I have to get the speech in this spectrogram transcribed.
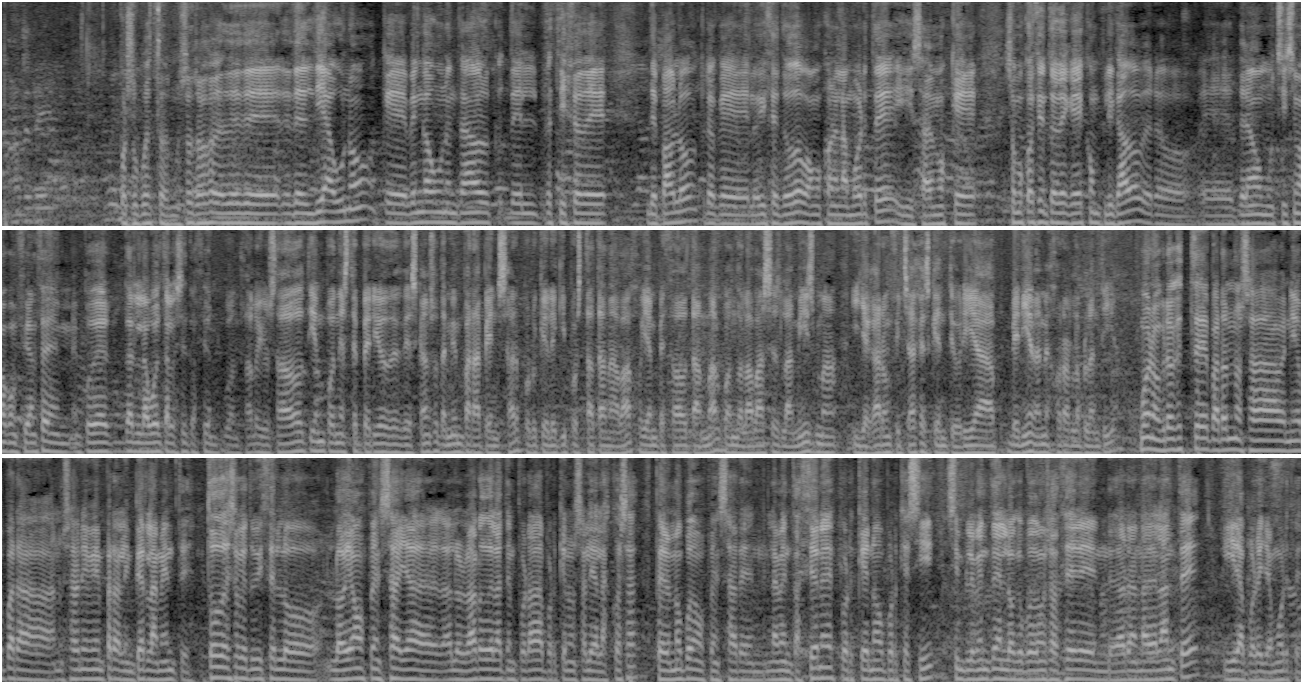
Por supuesto, nosotros desde, desde, el día uno, que venga un entrenador del prestigio de, de, Pablo, creo que lo dice todo, vamos con él a muerte y sabemos que somos conscientes de que es complicado, pero eh, tenemos muchísima confianza en, en, poder darle la vuelta a la situación. Gonzalo, ¿y os ha dado tiempo en este periodo de descanso también para pensar por qué el equipo está tan abajo y ha empezado tan mal cuando la base es la misma y llegaron fichajes que en teoría venían a mejorar la plantilla? Bueno, creo que este parón nos ha venido, para, nos ha venido bien para limpiar la mente. Todo eso que tú dices lo, lo habíamos pensado ya a lo largo de la temporada por qué no salían las cosas, pero no podemos pensar en lamentaciones, por qué no, por qué sí, simplemente en lo que podemos hacer en, de ahora en adelante e ir a por ella muerte.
